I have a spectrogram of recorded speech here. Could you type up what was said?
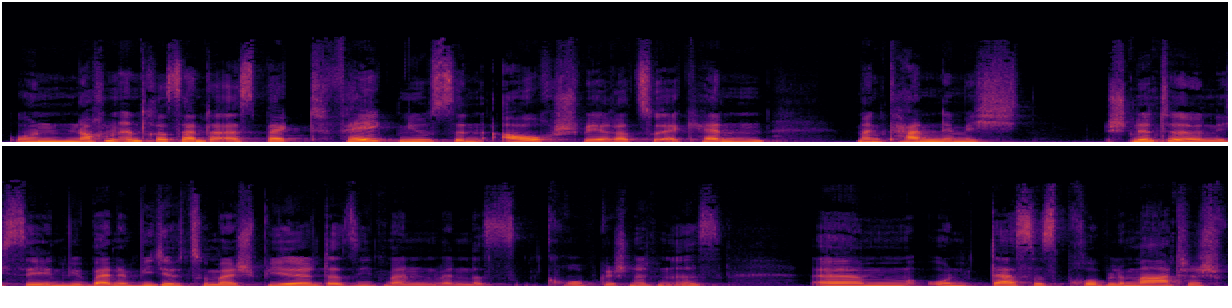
Und noch ein interessanter Aspekt, Fake News sind auch schwerer zu erkennen. Man kann nämlich Schnitte nicht sehen, wie bei einem Video zum Beispiel. Da sieht man, wenn das grob geschnitten ist. Ähm, und das ist problematisch,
